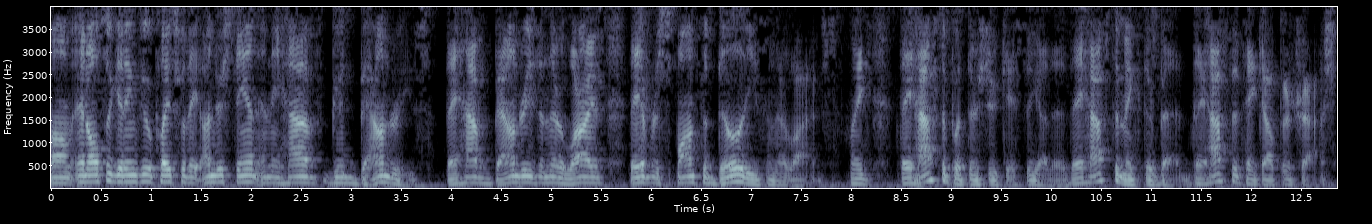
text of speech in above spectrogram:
Um, and also getting to a place where they understand and they have good boundaries. They have boundaries in their lives. They have responsibilities in their lives. Like they have to put their suitcase together. They have to make their bed. They have to take out their trash.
